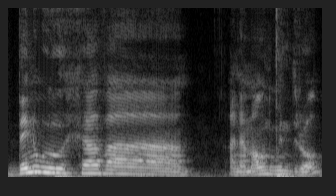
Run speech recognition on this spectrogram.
Then we will have a, an amount withdraw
